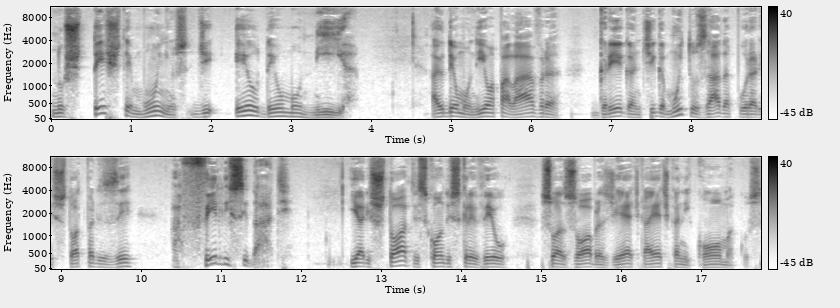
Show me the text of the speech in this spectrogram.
nos testemunhos de eudemonia. A eudemonia é uma palavra grega antiga muito usada por Aristóteles para dizer a felicidade. E Aristóteles, quando escreveu suas obras de ética, a Ética Nicômacos,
